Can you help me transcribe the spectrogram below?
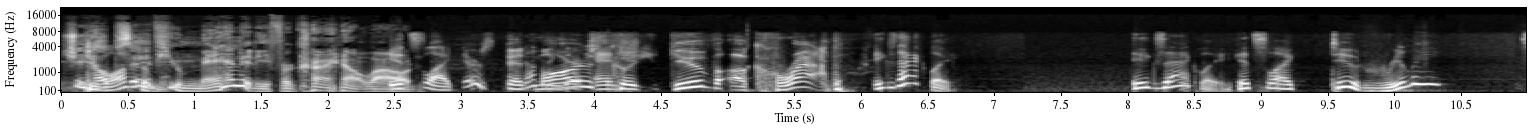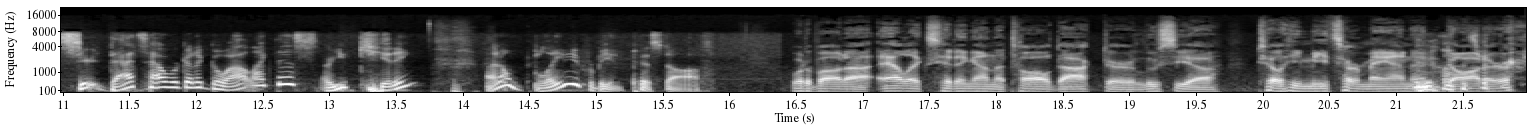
She She's helped lost save humanity for crying out loud. It's like there's And Mars there, and could she- give a crap. Exactly. Exactly. It's like, dude, really? Ser- that's how we're going to go out like this? Are you kidding? I don't blame you for being pissed off. What about uh, Alex hitting on the tall doctor, Lucia, till he meets her man and daughter?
